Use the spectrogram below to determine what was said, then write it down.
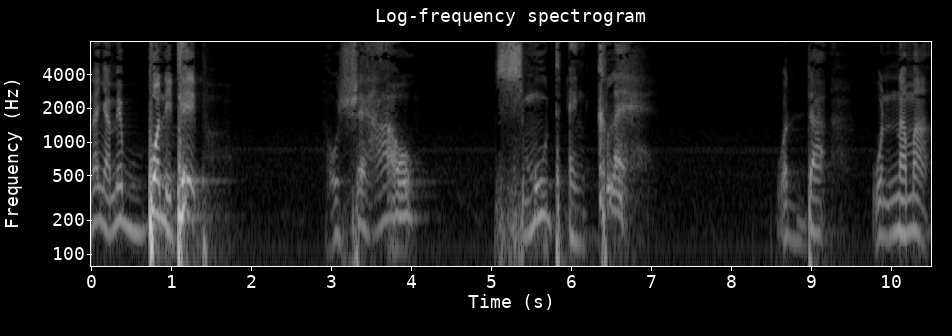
na nyame bɔ ne tape. Wohwɛ how smooth and clear wɔda wɔnam a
